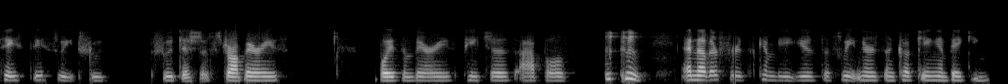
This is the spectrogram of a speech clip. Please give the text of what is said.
tasty sweet food, food dishes. Strawberries, boysenberries, peaches, apples, and other fruits can be used as sweeteners in cooking and baking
